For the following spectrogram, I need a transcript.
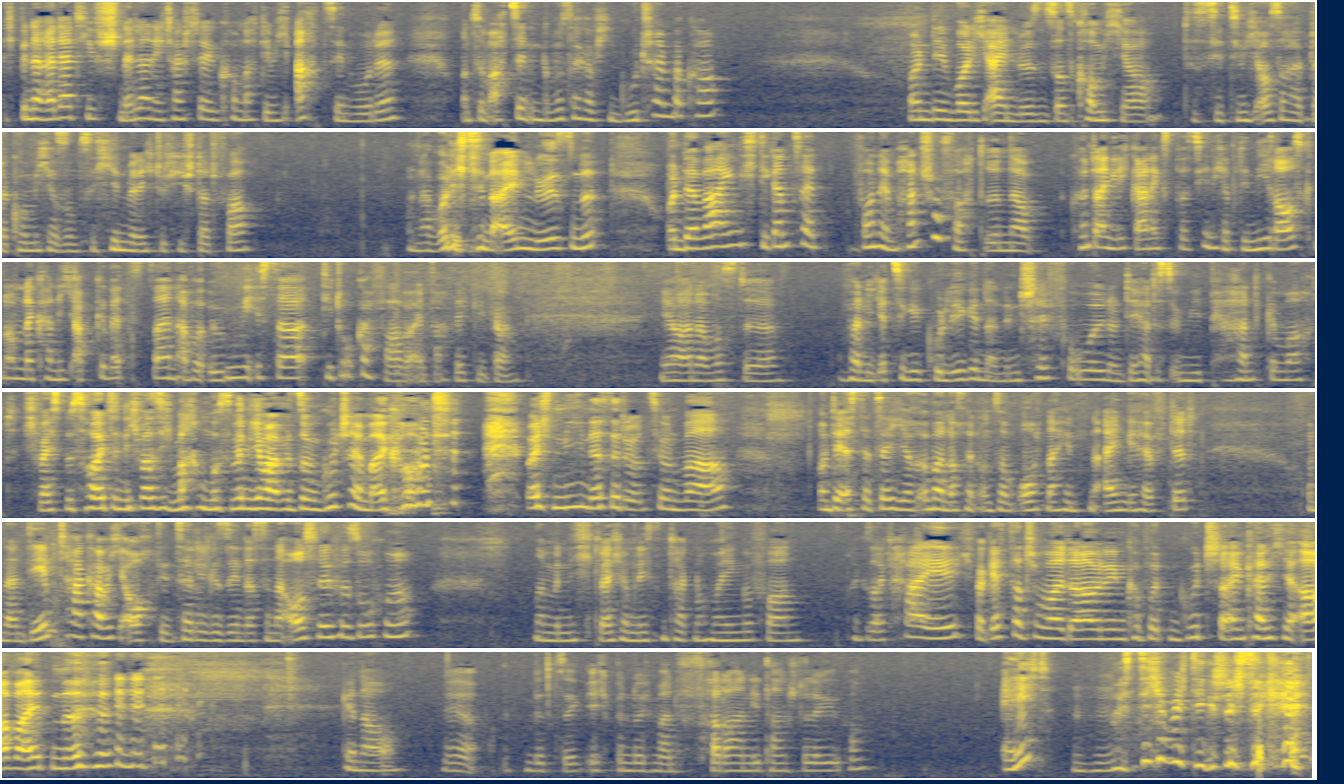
Ich bin da relativ schnell an die Tankstelle gekommen, nachdem ich 18 wurde. Und zum 18. Geburtstag habe ich einen Gutschein bekommen. Und den wollte ich einlösen, sonst komme ich ja. Das ist jetzt ziemlich außerhalb, da komme ich ja sonst nicht hin, wenn ich durch die Stadt fahre. Und da wollte ich den einlösen. Ne? Und der war eigentlich die ganze Zeit vorne im Handschuhfach drin. Da könnte eigentlich gar nichts passieren. Ich habe den nie rausgenommen, da kann nicht abgewetzt sein, aber irgendwie ist da die Druckerfarbe einfach weggegangen. Ja, und da musste meine jetzige Kollegin dann den Chef holen und der hat es irgendwie per Hand gemacht. Ich weiß bis heute nicht, was ich machen muss, wenn jemand mit so einem Gutschein mal kommt, weil ich nie in der Situation war. Und der ist tatsächlich auch immer noch in unserem Ordner hinten eingeheftet. Und an dem Tag habe ich auch den Zettel gesehen, dass sie eine Aushilfe suche. Dann bin ich gleich am nächsten Tag nochmal hingefahren. Habe gesagt, hi, ich war gestern schon mal da mit dem kaputten Gutschein, kann ich hier arbeiten? genau. Ja, witzig. Ich bin durch meinen Vater an die Tankstelle gekommen. Echt? Weiß nicht, ob ich die Geschichte kenne.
